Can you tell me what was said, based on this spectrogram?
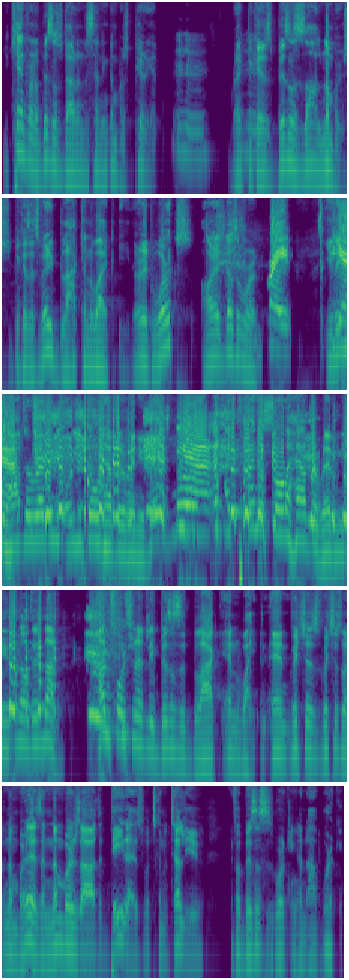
you can't run a business without understanding numbers period mm-hmm right? Mm-hmm. Because business is all numbers because it's very black and white. Either it works or it doesn't work. Right. Either yeah. you have the revenue or you don't have the revenue. There's no, yeah. I kind of sort of have the revenue. No, there's none. Unfortunately, business is black and white, and, and which is which is what number is, and numbers are the data is what's going to tell you if a business is working or not working.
